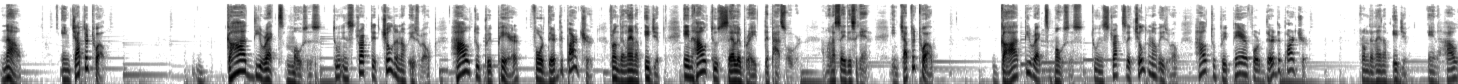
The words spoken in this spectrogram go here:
Now, in chapter 12, God directs Moses to instruct the children of Israel how to prepare for their departure from the land of Egypt and how to celebrate the Passover. I'm going to say this again. In chapter 12, God directs Moses to instruct the children of Israel how to prepare for their departure from the land of Egypt and how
